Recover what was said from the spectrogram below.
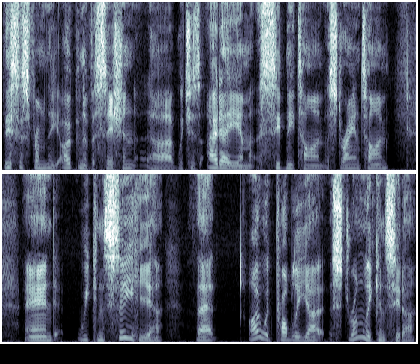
this is from the open of a session uh, which is 8 a.m. Sydney time Australian time and we can see here that I would probably uh, strongly consider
